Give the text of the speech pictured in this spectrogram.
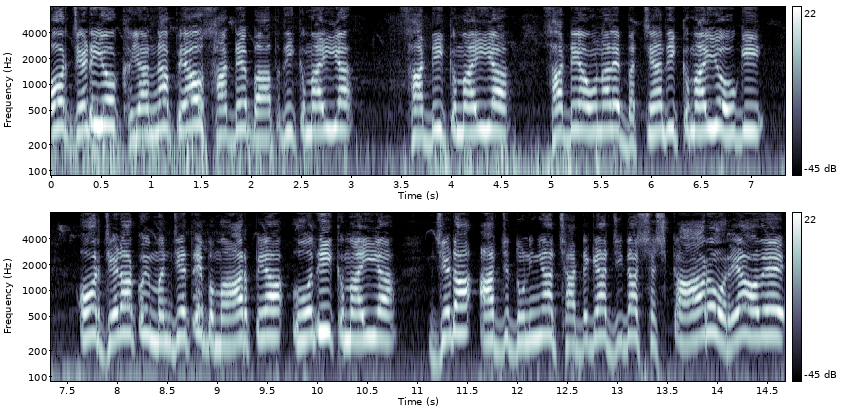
ਔਰ ਜਿਹੜੀ ਉਹ ਖਜ਼ਾਨਾ ਪਿਆ, ਉਹ ਸਾਡੇ ਬਾਪ ਦੀ ਕਮਾਈ ਆ, ਸਾਡੀ ਕਮਾਈ ਆ ਸਾਡੇ ਆਉਣ ਵਾਲੇ ਬੱਚਿਆਂ ਦੀ ਕਮਾਈ ਹੋਊਗੀ ਔਰ ਜਿਹੜਾ ਕੋਈ ਮੰਜੇ ਤੇ ਬਿਮਾਰ ਪਿਆ, ਉਹਦੀ ਕਮਾਈ ਆ। ਜਿਹੜਾ ਅੱਜ ਦੁਨੀਆ ਛੱਡ ਗਿਆ, ਜਿਹਦਾ ਸ਼ਸ਼ਕਾਰ ਹੋ ਰਿਹਾ ਹੋਵੇ,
